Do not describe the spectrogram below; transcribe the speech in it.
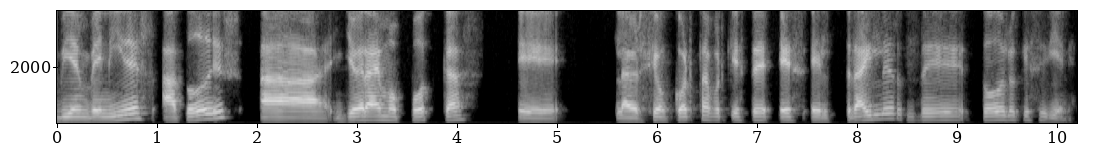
Bienvenidos a todos a Yo era Emo Podcast, eh, la versión corta, porque este es el tráiler de todo lo que se viene.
